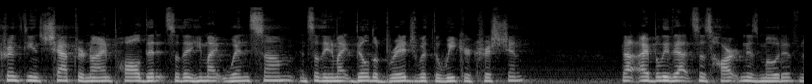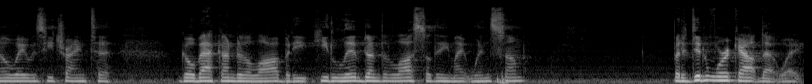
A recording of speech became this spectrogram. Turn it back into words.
Corinthians chapter 9, Paul did it so that he might win some and so that he might build a bridge with the weaker Christian. That, I believe that's his heart and his motive. No way was he trying to go back under the law, but he, he lived under the law so that he might win some. But it didn't work out that way,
